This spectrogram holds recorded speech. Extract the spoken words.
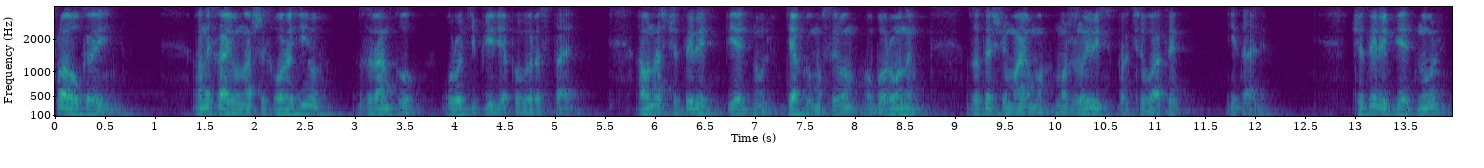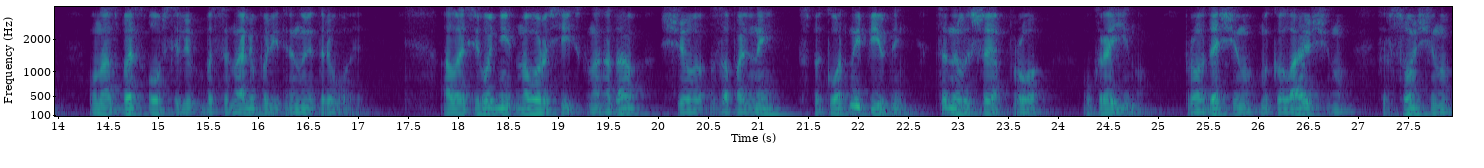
Слава Україні! А нехай у наших ворогів зранку у роті пір'я повиростає. А у нас 4-5-0. Дякуємо силам оборони за те, що маємо можливість працювати і далі. 4-5-0 у нас без обстрілів, без сигналів повітряної тривоги. Але сьогодні Новоросійськ нагадав, що запальний спекотний південь це не лише про Україну, про Одещину, Миколаївщину, Херсонщину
